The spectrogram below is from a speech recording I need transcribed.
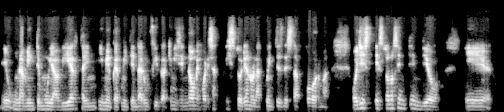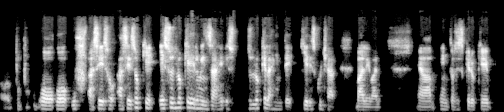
eh, una mente muy abierta y, me permiten dar un feedback y me dicen, no, mejor esa historia no la cuentes de esta forma. Oye, esto no se entendió. Eh, o, o uf, haz eso, haz eso que eso es lo que el mensaje, eso es lo que la gente quiere escuchar. Vale, vale. Uh, entonces creo que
